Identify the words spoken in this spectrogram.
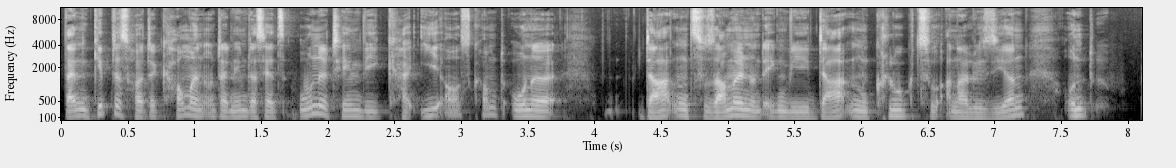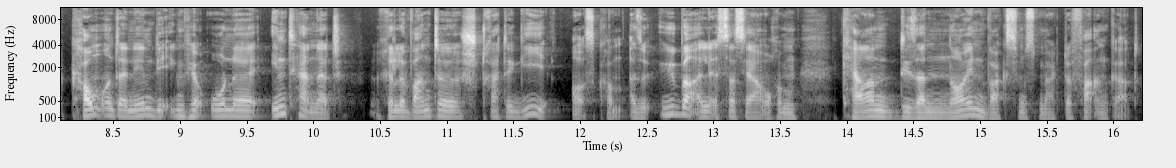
dann gibt es heute kaum ein Unternehmen, das jetzt ohne Themen wie KI auskommt, ohne Daten zu sammeln und irgendwie Daten klug zu analysieren und kaum Unternehmen, die irgendwie ohne Internet relevante Strategie auskommen. Also überall ist das ja auch im Kern dieser neuen Wachstumsmärkte verankert.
